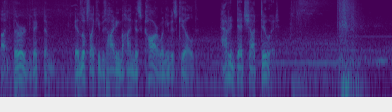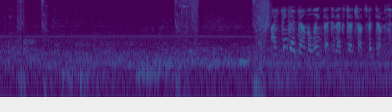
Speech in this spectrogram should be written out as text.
A third victim. It looks like he was hiding behind this car when he was killed. How did Deadshot do it? I think I found the link that connects Deadshot's victims.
